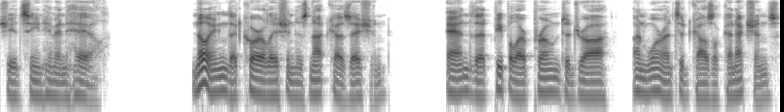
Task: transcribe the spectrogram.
she had seen him inhale. Knowing that correlation is not causation, and that people are prone to draw unwarranted causal connections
